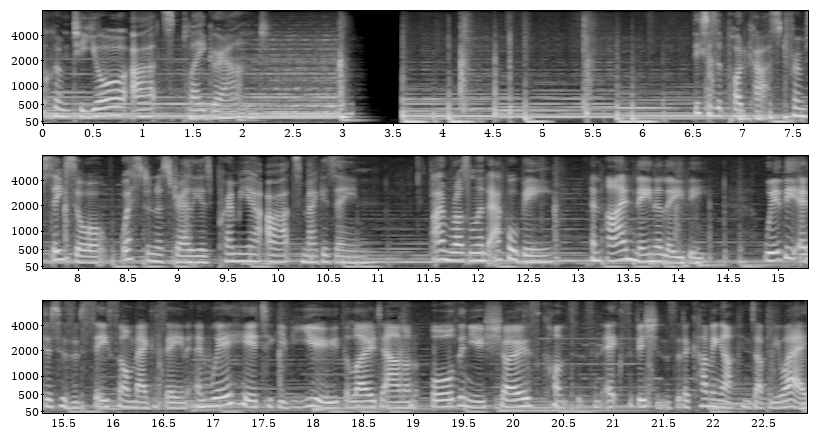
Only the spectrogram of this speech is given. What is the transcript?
Welcome to Your Arts Playground. This is a podcast from Seesaw, Western Australia's premier arts magazine. I'm Rosalind Appleby. And I'm Nina Levy. We're the editors of Seesaw magazine, and we're here to give you the lowdown on all the new shows, concerts, and exhibitions that are coming up in WA.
